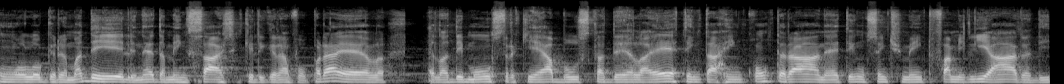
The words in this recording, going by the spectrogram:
um holograma dele, né, da mensagem que ele gravou para ela. Ela demonstra que é a busca dela é tentar reencontrar, né? Tem um sentimento familiar ali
